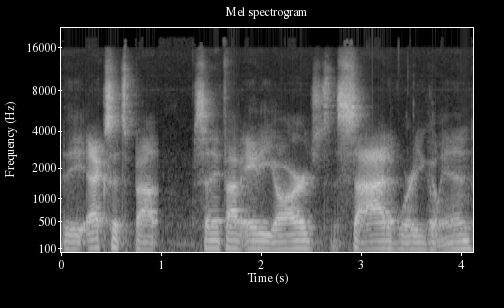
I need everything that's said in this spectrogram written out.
The exit's about 75, 80 yards to the side of where you go in.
